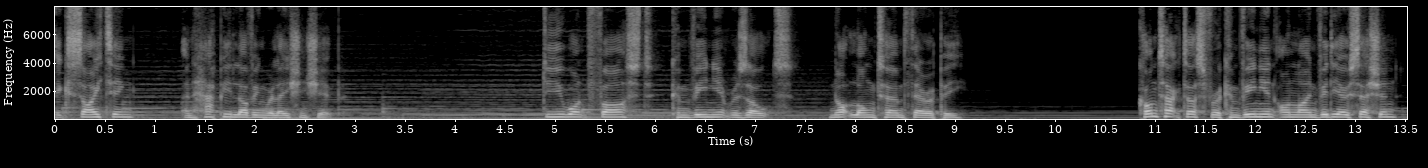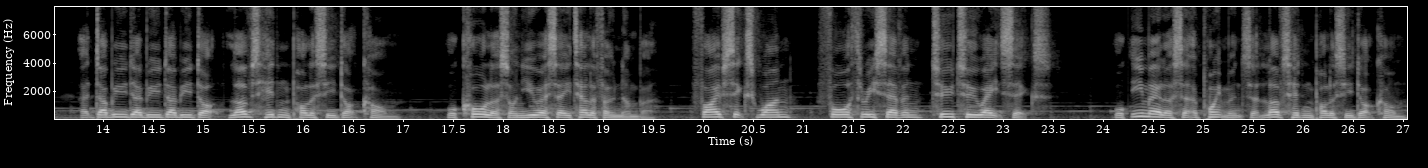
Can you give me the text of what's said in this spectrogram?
exciting, and happy loving relationship? Do you want fast, convenient results, not long term therapy? Contact us for a convenient online video session at www.loveshiddenpolicy.com or call us on USA telephone number 561 437 2286 or email us at appointments at loveshiddenpolicy.com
